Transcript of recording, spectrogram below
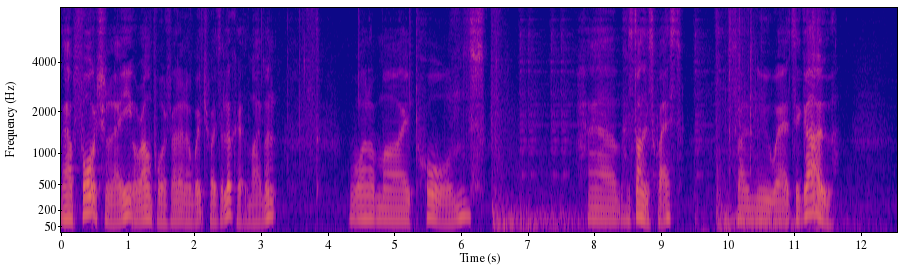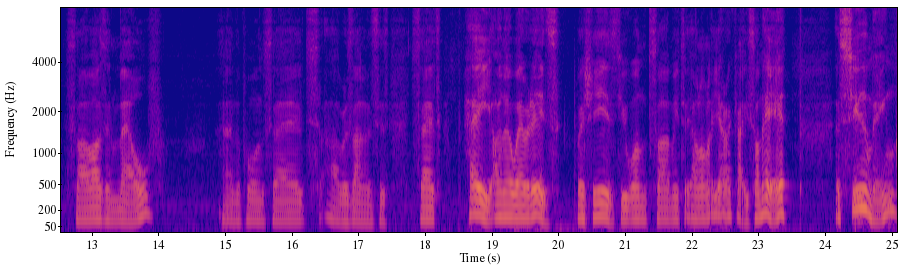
Now, fortunately, or unfortunately, I don't know which way to look at it at the moment, one of my pawns um, has done this quest, so knew where to go. So I was in Melve, and the pawn said, uh, Rosanna says, said, hey, I know where it is, where she is. Do you want uh, me to? And I'm like, yeah, okay. So I'm here, assuming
